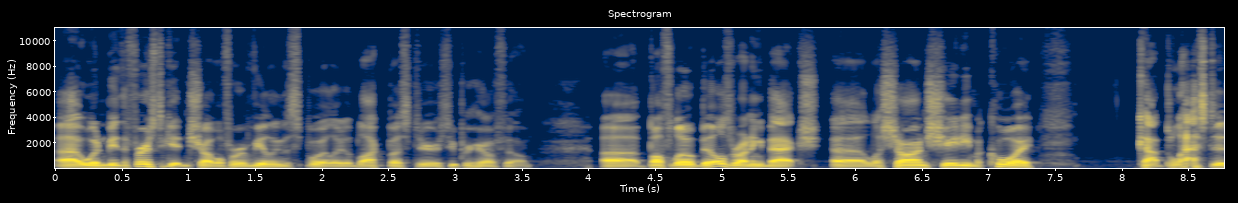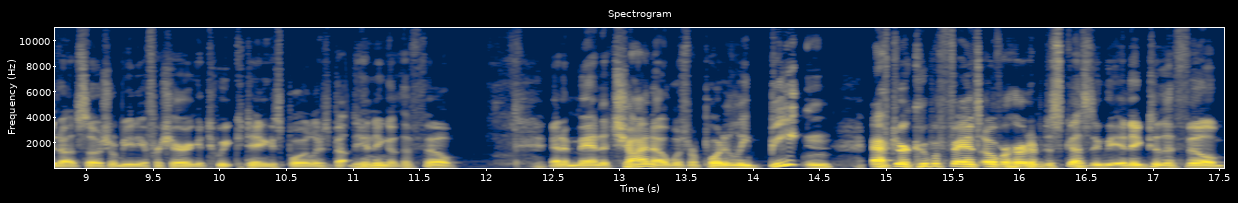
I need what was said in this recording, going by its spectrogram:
uh, wouldn't be the first to get in trouble for revealing the spoiler of the blockbuster superhero film. Uh, Buffalo Bills running back uh, LeSean Shady McCoy got blasted on social media for sharing a tweet containing spoilers about the ending of the film. And a man in China was reportedly beaten after a group of fans overheard him discussing the ending to the film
